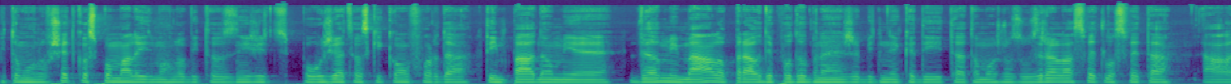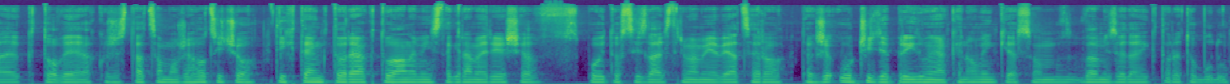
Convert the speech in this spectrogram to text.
by to mohlo všetko spomaliť, mohlo by to znižiť používateľský komfort a tým pádom je veľmi málo pravdepodobné, že by niekedy táto možnosť uzrela svetlo sveta, ale kto vie, akože stať sa môže hocičo. Tých tém, ktoré aktuálne v Instagrame riešia v spojitosti s live streamami je viacero, takže určite prídu nejaké novinky a som veľmi zvedavý, ktoré to budú.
